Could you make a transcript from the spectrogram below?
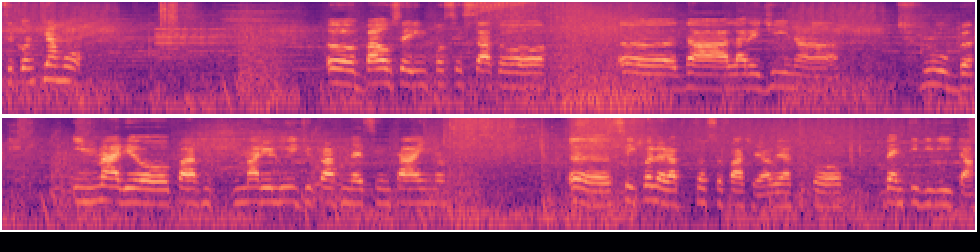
se contiamo uh, Bowser impossessato uh, dalla regina Shrub in Mario, Par- Mario Luigi Partners in Time, uh, sì, quello era piuttosto facile, aveva tipo 20 di vita.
